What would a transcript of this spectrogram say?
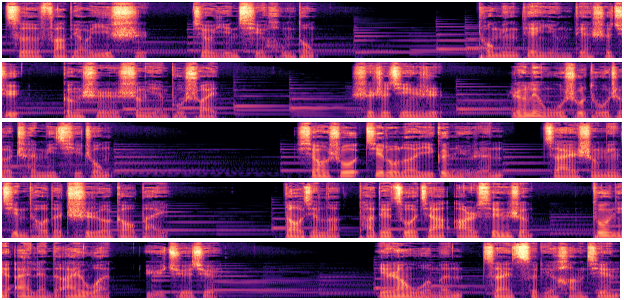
自发表伊始就引起轰动。同名电影、电视剧更是盛演不衰，时至今日，仍令无数读者沉迷其中。小说记录了一个女人在生命尽头的炽热告白，道尽了她对作家 R 先生多年爱恋的哀婉与决绝，也让我们在字里行间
